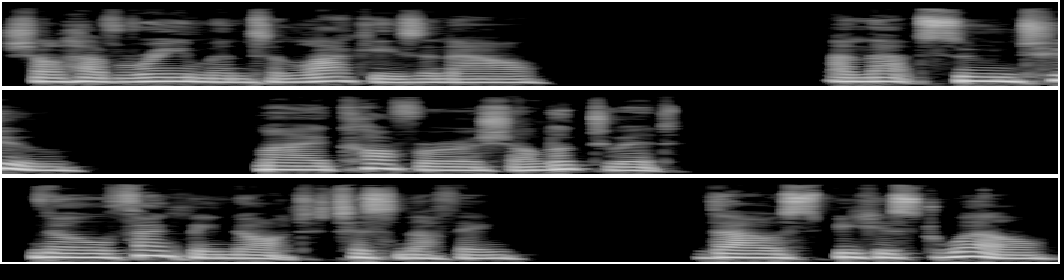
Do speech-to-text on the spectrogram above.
shall have raiment and lackeys enow, and that soon too. My cofferer shall look to it. No, thank me not, tis nothing. Thou speakest well.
